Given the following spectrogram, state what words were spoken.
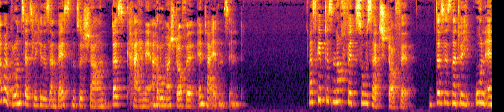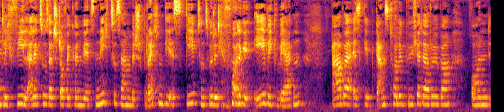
Aber grundsätzlich ist es am besten zu schauen, dass keine Aromastoffe enthalten sind. Was gibt es noch für Zusatzstoffe? Das ist natürlich unendlich viel. Alle Zusatzstoffe können wir jetzt nicht zusammen besprechen, die es gibt, sonst würde die Folge ewig werden. Aber es gibt ganz tolle Bücher darüber und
